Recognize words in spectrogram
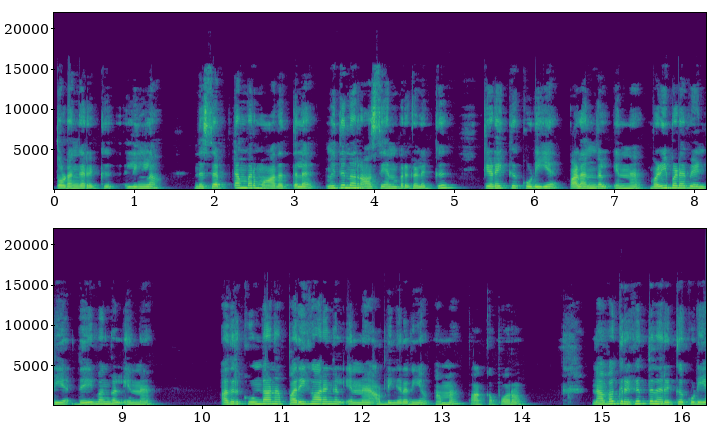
தொடங்க இருக்கு இல்லைங்களா? இந்த செப்டம்பர் மாதத்தில் மிதுன ராசி அன்பர்களுக்கு கிடைக்கக்கூடிய பலன்கள் என்ன? வழிபட வேண்டிய தெய்வங்கள் என்ன? அதற்கு உண்டான பரிகாரங்கள் என்ன அப்படிங்கிறதையும் நம்ம பார்க்க போகிறோம் நவ கிரகத்தில் இருக்கக்கூடிய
